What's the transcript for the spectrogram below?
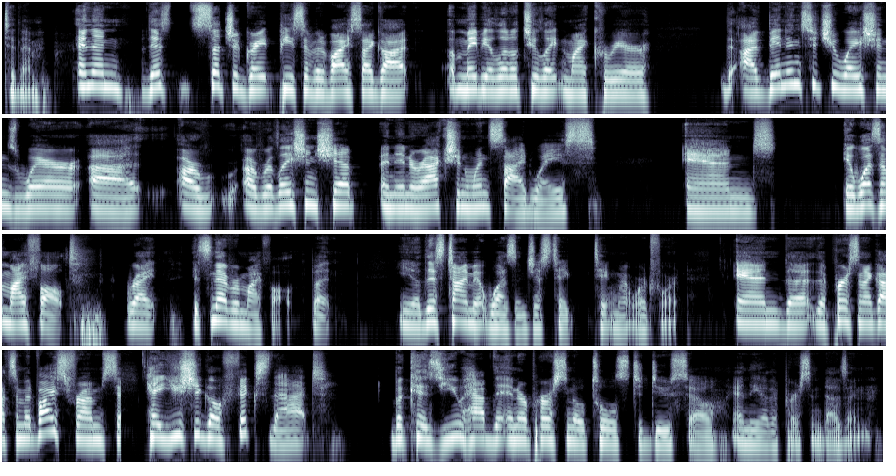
to them. And then this such a great piece of advice I got uh, maybe a little too late in my career. I've been in situations where uh, our a relationship and interaction went sideways, and it wasn't my fault. Right? It's never my fault, but you know, this time it wasn't. Just take take my word for it. And the the person I got some advice from said, "Hey, you should go fix that because you have the interpersonal tools to do so and the other person doesn't."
